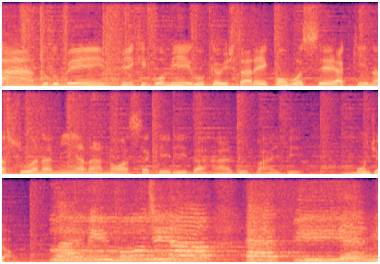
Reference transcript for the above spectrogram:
Olá, tudo bem? Fique comigo que eu estarei com você aqui na sua, na minha, na nossa querida Rádio Vibe Mundial. Vibe Mundial FM.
